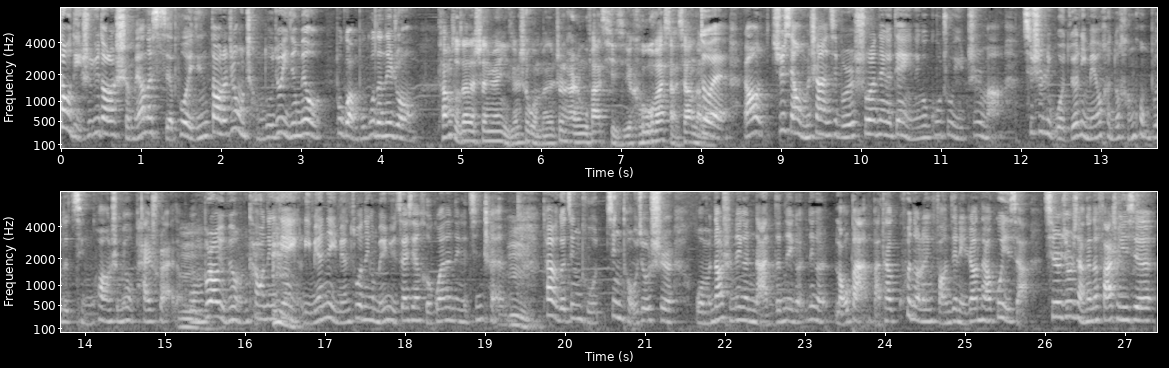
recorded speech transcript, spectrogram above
到底是遇到了什么样的胁迫，已经到了这种程度，就已经没有不管不顾的那种。他们所在的深渊已经是我们正常人无法企及和无法想象的了。，对，然后之前我们上一期不是说了那个电影那个孤注一掷嘛？其实里我觉得里面有很多很恐怖的情况是没有拍出来的。嗯我们不知道有没有人看过那个电影，里面那里面做那个美女在线荷官的那个金晨，嗯，他有个镜头，镜头就是我们当时那个男的那个那个老板把他困到了那个房间里，让他跪下，其实就是想跟他发生一些。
